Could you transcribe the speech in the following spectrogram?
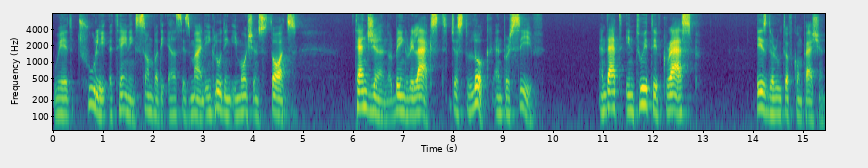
with truly attaining somebody else's mind, including emotions, thoughts, tension, or being relaxed. Just look and perceive. And that intuitive grasp is the root of compassion.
